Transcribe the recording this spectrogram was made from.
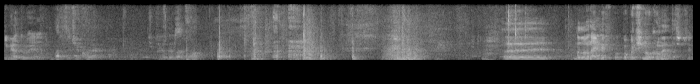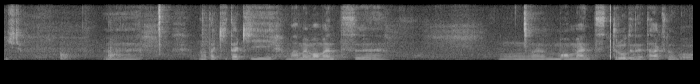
I gratulujemy. Bardzo dziękuję. Dziękuję bardzo. No to najpierw po- poprosimy o komentarz oczywiście. No taki, taki mamy moment, y, mm, moment trudny, tak, no bo,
